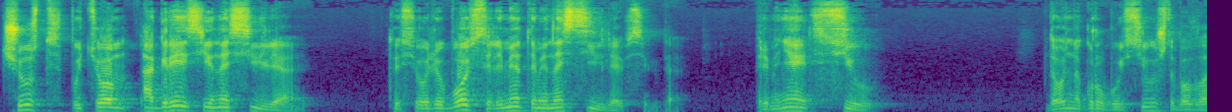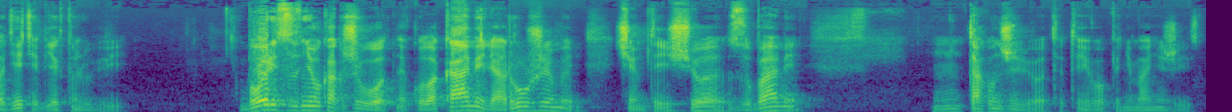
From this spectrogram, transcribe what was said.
чувств путем агрессии и насилия. То есть его любовь с элементами насилия всегда. Применяет силу довольно грубую силу, чтобы овладеть объектом любви. Борется за него как животное, кулаками или оружием, чем-то еще, зубами. Так он живет, это его понимание жизни.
